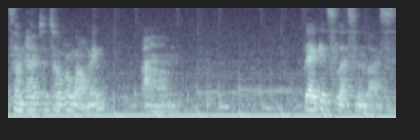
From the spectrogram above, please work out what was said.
Sometimes it's overwhelming. Um, that gets less and less,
